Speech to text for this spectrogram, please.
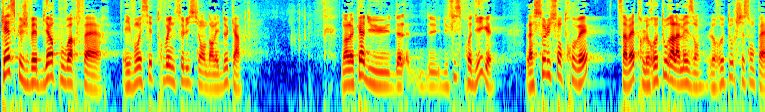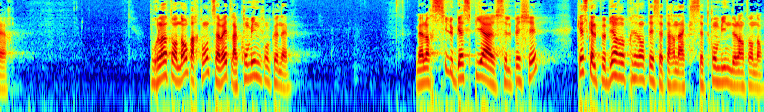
Qu'est-ce que je vais bien pouvoir faire? Et ils vont essayer de trouver une solution dans les deux cas. Dans le cas du, du fils prodigue, la solution trouvée, ça va être le retour à la maison, le retour chez son père. Pour l'intendant, par contre, ça va être la combine qu'on connaît. Mais alors, si le gaspillage, c'est le péché, qu'est-ce qu'elle peut bien représenter, cette arnaque, cette combine de l'intendant?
